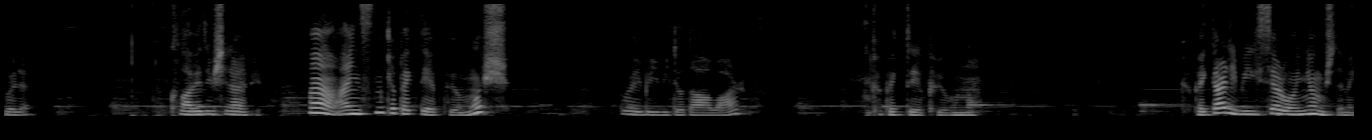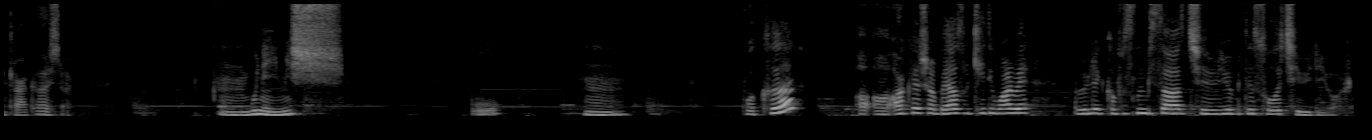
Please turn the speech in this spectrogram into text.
böyle. Klavyede bir şeyler yapıyor. Ha aynısını köpek de yapıyormuş. Böyle bir video daha var. Köpek de yapıyor bunu. Köpekler de bilgisayar oynuyormuş demek ki arkadaşlar. Hmm, bu neymiş? Bu. Hmm. Bakın. Aa, arkadaşlar beyaz bir kedi var ve böyle kafasını bir sağa çeviriyor bir de sola çeviriyor.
